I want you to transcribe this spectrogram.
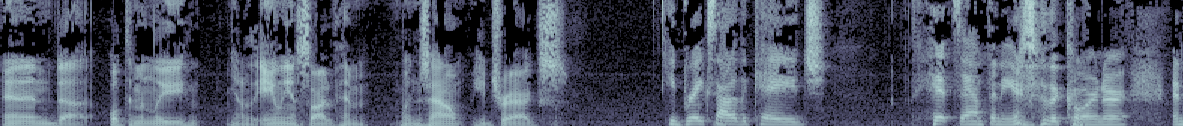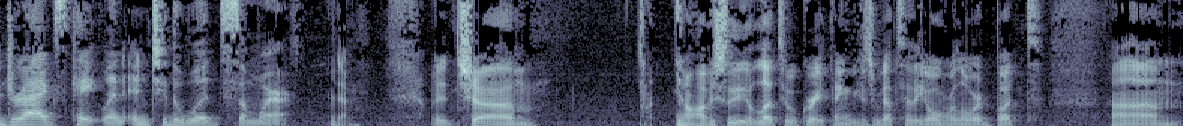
And uh, ultimately, you know, the alien side of him wins out. He drags. He breaks out of the cage, hits Anthony into the corner, and drags Caitlin into the woods somewhere. Yeah. Which, um, you know, obviously it led to a great thing because we got to the Overlord, but. Um,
